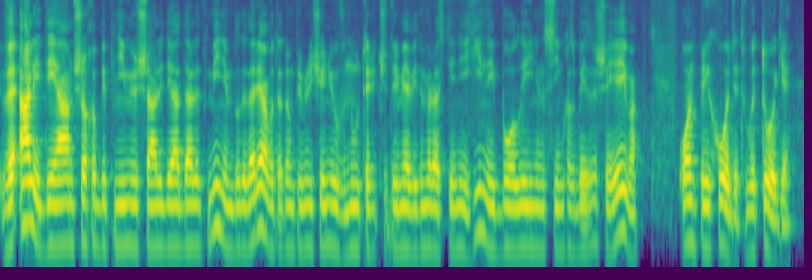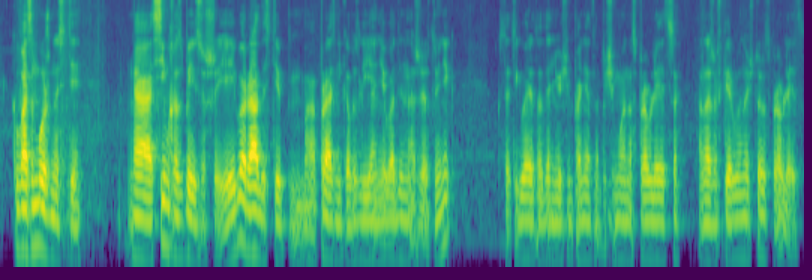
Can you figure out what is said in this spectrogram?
В али диам шоха бипнимиус али диадалит миним, благодаря вот этому привлечению внутрь четырьмя видами растений гины, болинин, симхас, бейза, он приходит в итоге к возможности а, симхас бейза шееева, радости праздника возлияния воды на жертвенник. Кстати говоря, тогда не очень понятно, почему она справляется. Она же в первую ночь тоже справляется.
